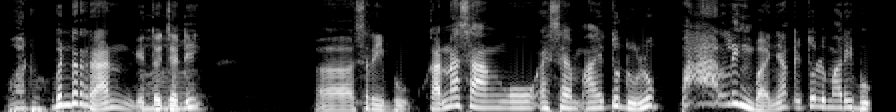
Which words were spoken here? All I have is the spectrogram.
Waduh. Beneran gitu. Ah. Jadi eh 1000. Karena sangu SMA itu dulu paling banyak itu 5000.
